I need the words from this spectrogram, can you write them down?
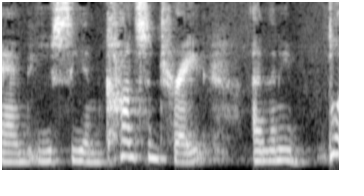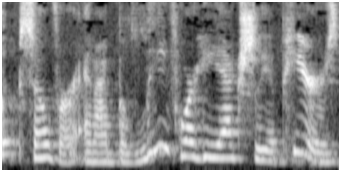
and you see him concentrate, and then he blips over. And I believe where he actually appears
